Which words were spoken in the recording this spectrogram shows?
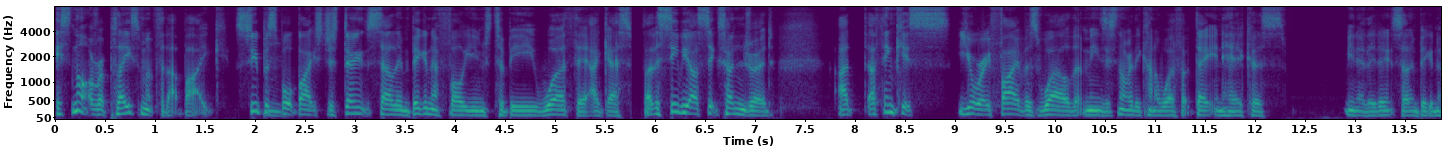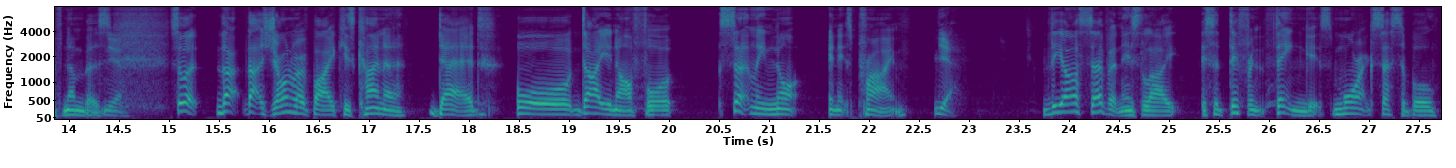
it's not a replacement for that bike. Super hmm. sport bikes just don't sell in big enough volumes to be worth it, I guess. Like the CBR 600, I, I think it's Euro 5 as well. That means it's not really kind of worth updating here because, you know, they don't sell in big enough numbers. yeah. So look, that that genre of bike is kind of dead or dying off, or certainly not in its prime. Yeah, The R7 is like it's a different thing. It's more accessible.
